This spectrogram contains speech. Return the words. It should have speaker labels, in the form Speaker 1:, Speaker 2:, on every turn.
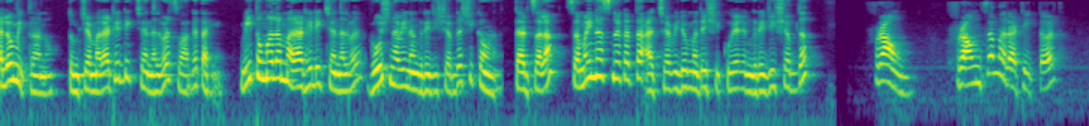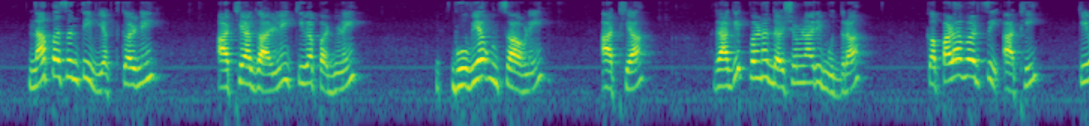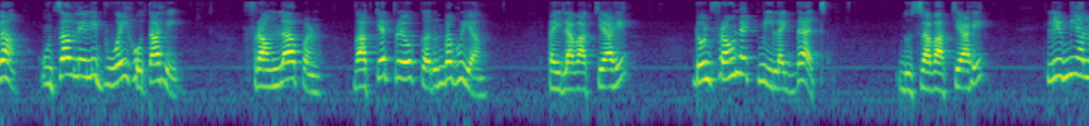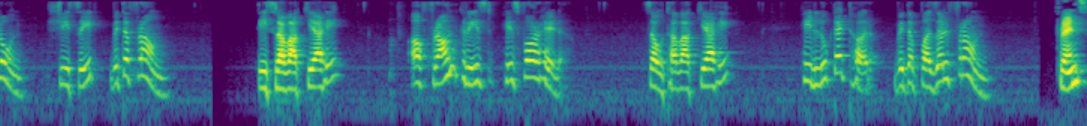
Speaker 1: Hello मित्रांनो तुमच्या Marathi Dick चॅनलवर स्वागत आहे. मी तुम्हाला मराठी डिक चॅनलवर रोज नवीन अंग्रेजी शब्द शिकवणार. तर चला समय नसणं करता आजच्या व्हिडिओमध्ये शिकूया इंग्रजी शब्द. फ्राऊन. फ्राऊनचा मराठी अर्थ नापसंती व्यक्त करणे आठ्या गाळणे किंवा पडणे भुव्या उंचावणे आठ्या रागीटपणा दर्शवणारी मुद्रा कपाळावरची आठी किंवा उंचावलेली भुवई होत आहे. फ्राऊनला आपण वाक्यात प्रयोग करून बघूया. पहिला वाक्य आहे don't frown at me like that दुसरा वाक्य आहे leave me alone she said with a frown तिसरा वाक्य आहे a frown creased his forehead चौथा वाक्य आहे he looked at her with a puzzle frown friends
